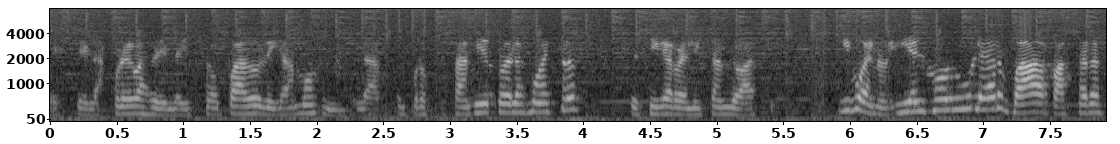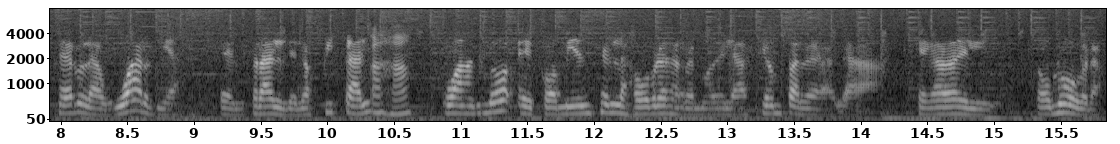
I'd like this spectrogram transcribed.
este, las pruebas del hisopado, digamos, el procesamiento de las muestras se sigue realizando así. Y bueno, y el modular va a pasar a ser la guardia central del hospital cuando eh, comiencen las obras de remodelación para la llegada del tomógrafo.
